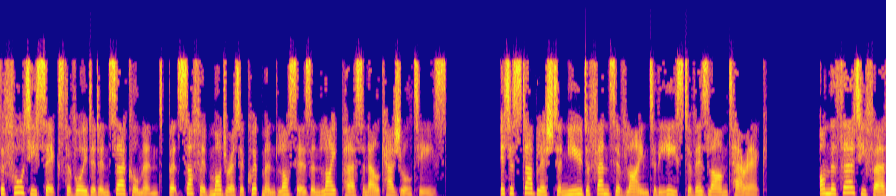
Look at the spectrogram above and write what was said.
46th avoided encirclement, but suffered moderate equipment losses and light personnel casualties. It established a new defensive line to the east of Islam Terek. On 31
